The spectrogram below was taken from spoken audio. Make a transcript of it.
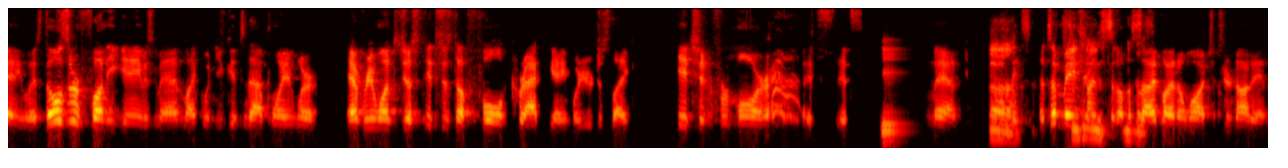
Anyways, those are funny games, man. Like when you get to that point where everyone's just it's just a full crack game where you're just like itching for more. it's it's Yeah. man, Uh, it's it's amazing to sit on you the know- sideline and watch if you're not in.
